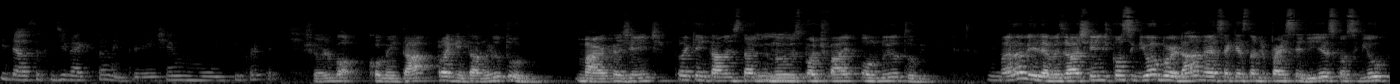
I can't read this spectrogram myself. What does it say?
e dá o seu feedback também. Pra gente é muito importante. Show de bola. Comentar pra quem tá no YouTube. Marca a gente pra quem tá no, Instagram, no Spotify ou no YouTube. Maravilha, mas eu acho que a gente conseguiu abordar né, essa questão de parcerias, conseguiu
